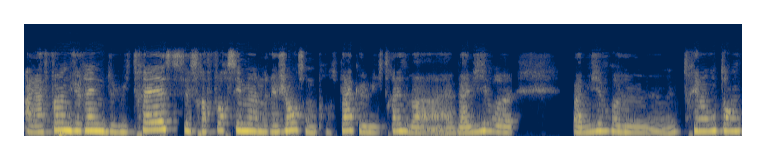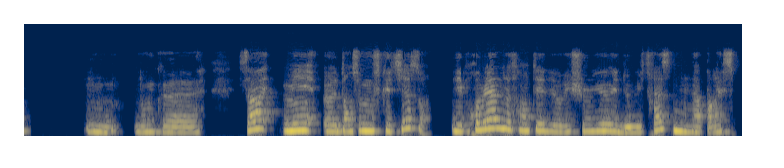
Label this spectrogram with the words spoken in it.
à la fin du règne de Louis XIII, ce sera forcément une régence. On ne pense pas que Louis XIII va, vivre, va vivre euh, très longtemps. Donc euh, ça, mais dans ce mousquetier, les problèmes de santé de Richelieu et de Louis XIII n'apparaissent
